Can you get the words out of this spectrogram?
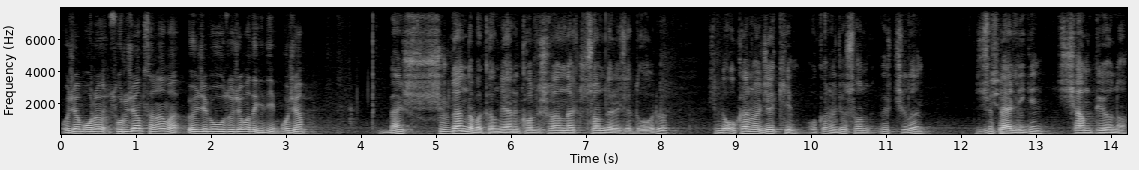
Hocam onu soracağım sana ama önce bir Oğuz hocama da gideyim. Hocam Ben şuradan da bakalım yani konuşulanlar son derece doğru. Şimdi Okan Hoca kim? Okan Hoca son 3 yılın Süper Lig'in şampiyonu.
